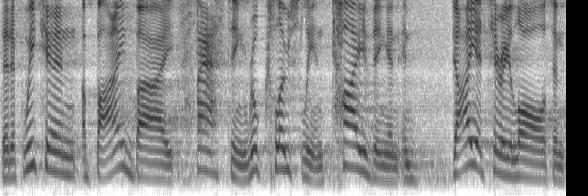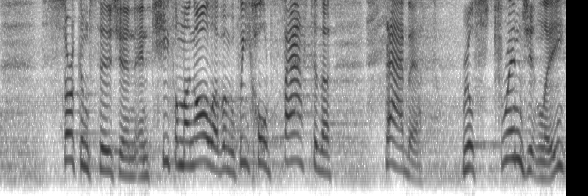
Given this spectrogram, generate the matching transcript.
That if we can abide by fasting real closely and tithing and, and dietary laws and circumcision, and chief among all of them, if we hold fast to the Sabbath, real stringently,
